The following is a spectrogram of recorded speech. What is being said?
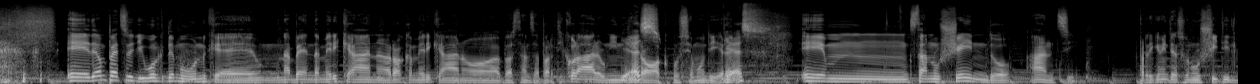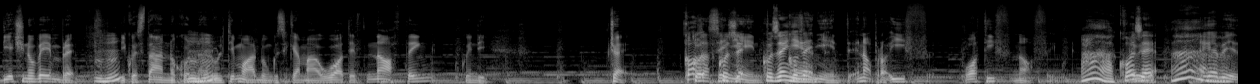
Ed è un pezzo di Walk the Moon, che è una band americana, rock americano abbastanza particolare, un indie Yes. rock, possiamo dire. Yes. E mm, stanno uscendo, anzi, praticamente sono usciti il 10 novembre Mhm. di quest'anno con Mhm. l'ultimo album che si chiama What If Nothing. Quindi, cioè, cosa Co- se cos'è- niente? cos'è Cos'è niente? No, però if. What if nothing? Ah, cos'è? Ah, Hai capito?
